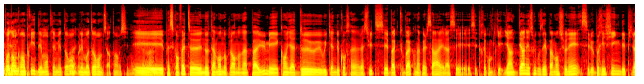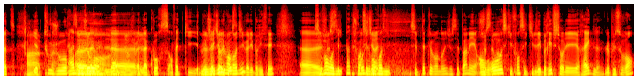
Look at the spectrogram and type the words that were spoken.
Pendant le Grand Prix, ils démontent les motorhomes, Ouais. les motorhomes certains aussi. donc, euh, Et parce qu'en fait, euh, notamment, donc là on n'en a pas eu, mais quand il y a deux week-ends de course à la suite, c'est back-to-back, on appelle ça, et là c'est c'est très compliqué. Il y a un dernier truc que vous n'avez pas mentionné, c'est le briefing des pilotes. ah, il y a putain. toujours Ah, euh, la, Ouais, course, en fait, qui, Le jeudi ou le course vendredi qui va les briefer. Euh, C'est je vendredi. sais pas Je crois que c'est je le vendredi. C'est peut-être le vendredi, je sais pas, mais en Je gros, ce qu'ils font, c'est qu'ils les briefent sur les règles le plus souvent,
